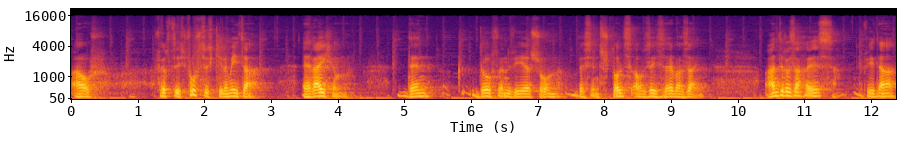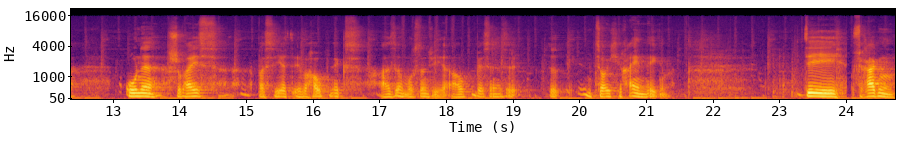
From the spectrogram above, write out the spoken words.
auf 40, 50 Kilometer erreichen, dann dürfen wir schon ein bisschen stolz auf sich selber sein. Andere Sache ist, wieder ohne Schweiß passiert überhaupt nichts. Also müssen wir auch ein bisschen Zeug reinlegen. Die Fragen,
